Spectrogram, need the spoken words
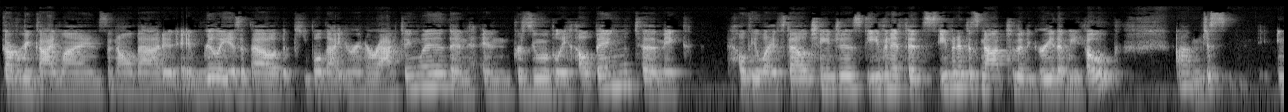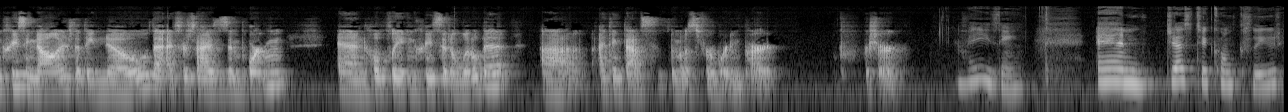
government guidelines and all that it, it really is about the people that you're interacting with and and presumably helping to make healthy lifestyle changes even if it's even if it's not to the degree that we hope. Um, just increasing knowledge that they know that exercise is important and hopefully increase it a little bit. Uh, I think that's the most rewarding part for sure. Amazing. And just to conclude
